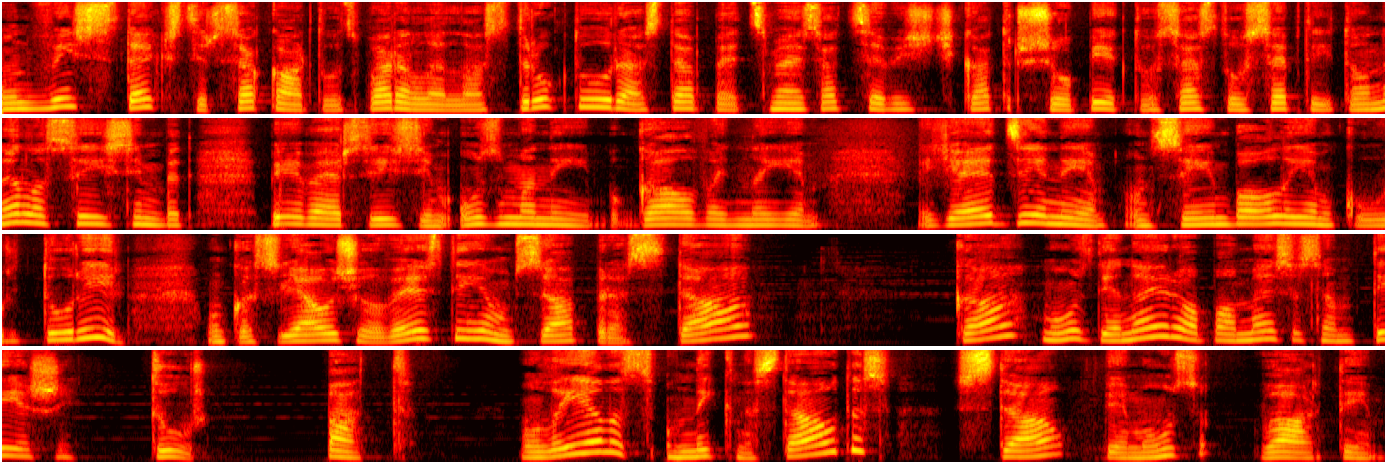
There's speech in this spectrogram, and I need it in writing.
Un viss teksts ir sakārtots paralēlās struktūrās, tāpēc mēs atsevišķi katru šo 5, 6, 7 nelasīsim, bet pievērsīsim uzmanību galvenajiem jēdzieniem un simboliem, kuri tur ir, un kas ļauj šo vēstījumu saprast tā, ka mūsdienu Eiropā mēs esam tieši tur, pat, un lielas un niknas tautas stāv pie mūsu vārtiem,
